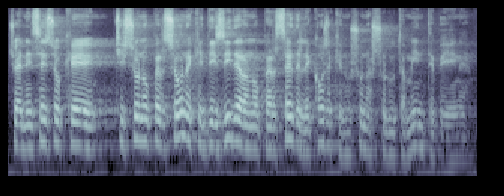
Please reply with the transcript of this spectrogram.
cioè nel senso che ci sono persone che desiderano per sé delle cose che non sono assolutamente bene.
